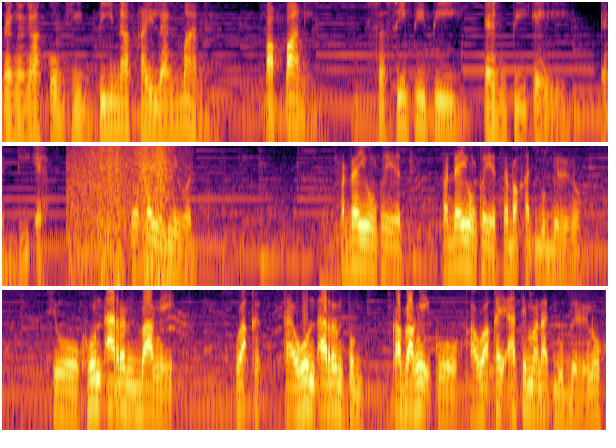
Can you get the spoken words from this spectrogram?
nangangakong hindi na kailanman papanig sa CPP, NPA, NDF. Ito kayo gliwod. Padayong kayat, padayong kayat sa bakat gobyerno. So, hun aran bangi, wa ka, ka hun aran pag kabangi ko, kawa kay ati man at gobyerno.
